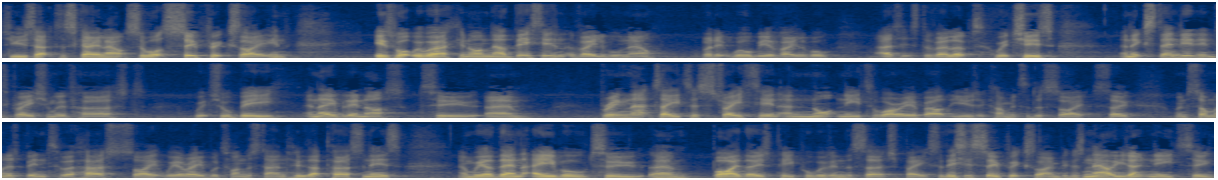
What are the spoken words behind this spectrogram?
to use that to scale out. So what's super exciting is what we're working on. Now, this isn't available now, but it will be available as it's developed, which is an extended integration with Hearst, which will be enabling us to um, bring that data straight in and not need to worry about the user coming to the site. So when someone has been to a Hearst site, we are able to understand who that person is and we are then able to um, buy those people within the search space. So this is super exciting because now you don't need to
